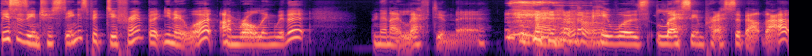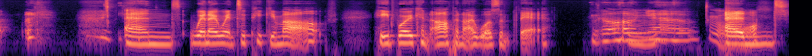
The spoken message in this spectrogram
this is interesting. It's a bit different, but you know what? I'm rolling with it. And then I left him there, and he was less impressed about that. And when I went to pick him up, he'd woken up and I wasn't there. Oh Mm. no. And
